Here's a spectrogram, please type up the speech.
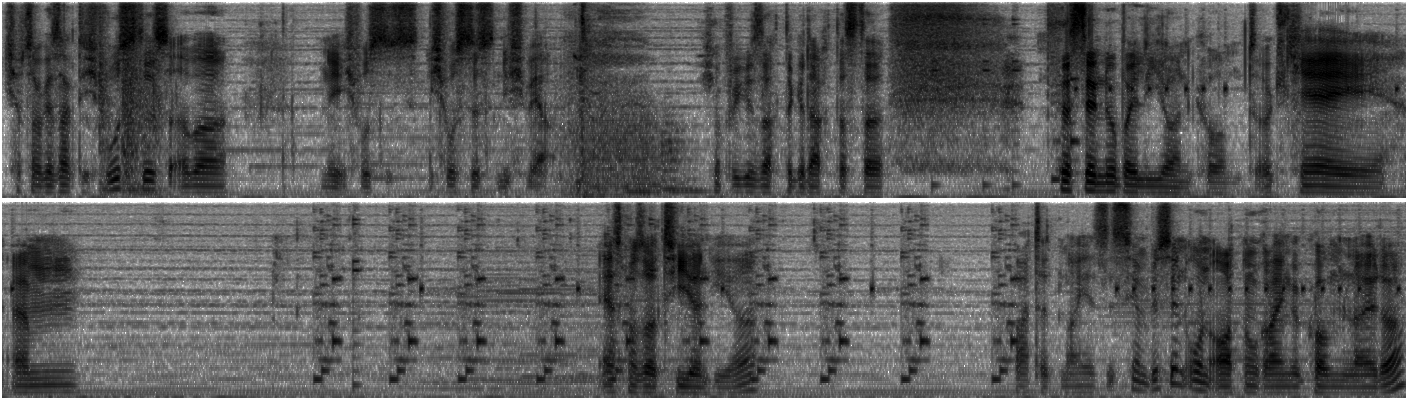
Ich habe zwar gesagt, ich wusste es, aber... Nee, ich wusste es, ich wusste es nicht mehr. Ich habe wie gesagt gedacht, dass da... Dass der nur bei Leon kommt. Okay. Ähm... Erstmal sortieren hier. Wartet mal, jetzt ist hier ein bisschen Unordnung reingekommen, leider.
